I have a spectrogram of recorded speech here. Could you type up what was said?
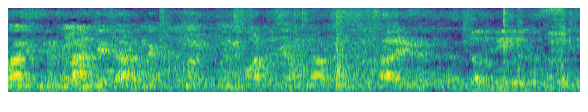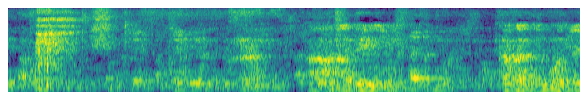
ఫోర్ క్రోర్స్ ప్రాజెక్ట్ కనుక లాంచ్ చేస్తే ఆటోమేటిక్ మనకి కొన్ని మోడల్స్ ఏమన్నా అవకాశం చాలా ఆ, అది కదా అది ఓన్లీ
